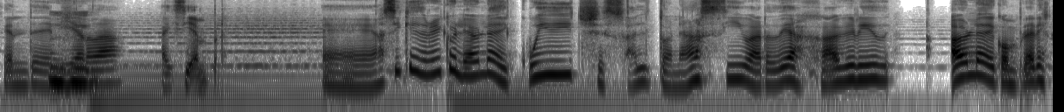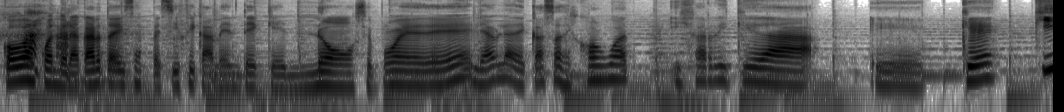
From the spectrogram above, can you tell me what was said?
gente de mierda hay siempre. Eh, así que Draco le habla de Quidditch, es alto nazi, bardea a Hagrid, habla de comprar escobas cuando la carta dice específicamente que no se puede, le habla de casas de Hogwarts y Harry queda... eh, ¿Qué? ¿Qué?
